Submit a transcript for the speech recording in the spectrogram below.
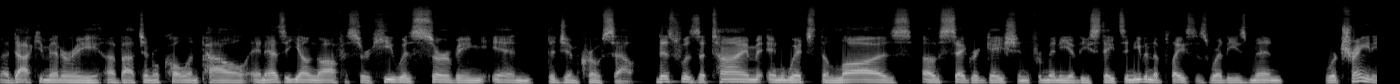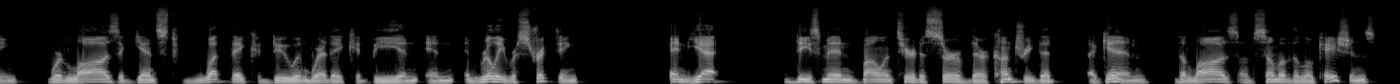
a documentary about General Colin Powell, and as a young officer, he was serving in the Jim Crow South this was a time in which the laws of segregation for many of these states and even the places where these men were training were laws against what they could do and where they could be and and, and really restricting. And yet these men volunteered to serve their country that again the laws of some of the locations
